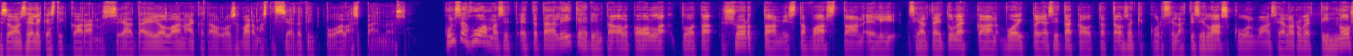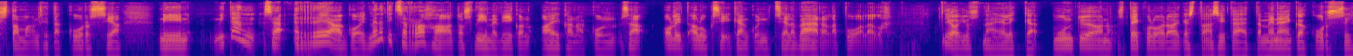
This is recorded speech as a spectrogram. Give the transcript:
se on selkeästi karannut sieltä ja jollain aikataululla se varmasti sieltä tippuu alaspäin myös. Kun sä huomasit, että tämä liikehdintä alkoi olla tuota shorttaamista vastaan, eli sieltä ei tulekaan voittoja sitä kautta, että osakekurssi lähtisi laskuun, vaan siellä ruvettiin nostamaan sitä kurssia, niin miten sä reagoit? Menetit sä rahaa tuossa viime viikon aikana, kun sä olit aluksi ikään kuin nyt siellä väärällä puolella? Joo, just näin. Eli mun työ on spekuloida oikeastaan sitä, että meneekö kurssi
